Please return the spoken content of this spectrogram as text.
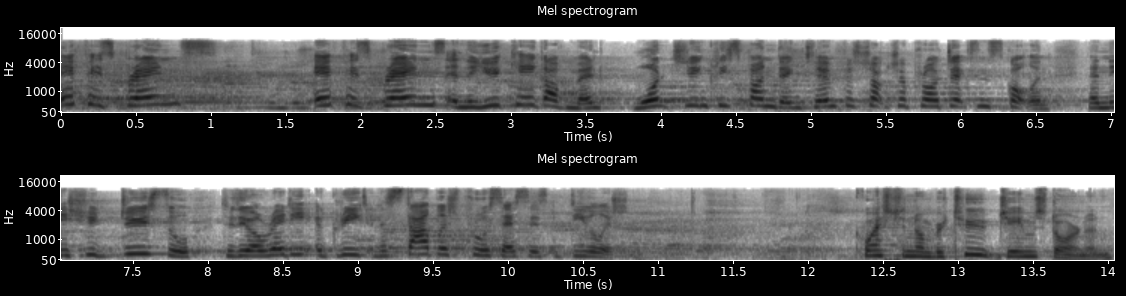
if his friends, if his friends in the UK government want to increase funding to infrastructure projects in Scotland, then they should do so through the already agreed and established processes of devolution. Question number two, James Dornan.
